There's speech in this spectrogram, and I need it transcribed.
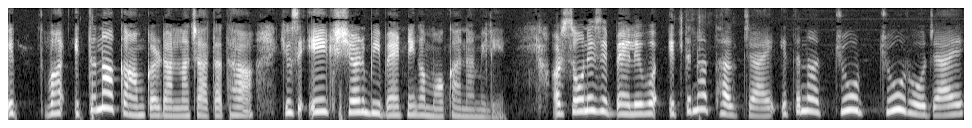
इत, वह इतना काम कर डालना चाहता था कि उसे एक क्षण भी बैठने का मौका ना मिले। और सोने से पहले वह इतना थक जाए, इतना चूर चूर हो जाए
